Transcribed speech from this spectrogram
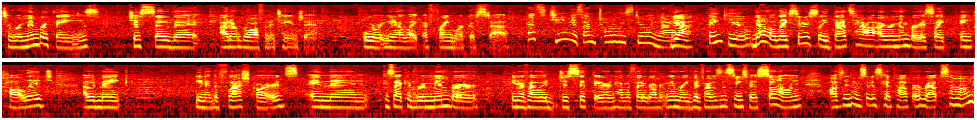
to remember things just so that I don't go off on a tangent or you know like a framework of stuff. That's genius. I'm totally stealing that. Yeah. Thank you. No, like seriously, that's how I remember. It's like in college, I would make you know the flashcards and then because I could remember you know, if I would just sit there and have a photographic memory. But if I was listening to a song, oftentimes it was hip hop or rap song.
